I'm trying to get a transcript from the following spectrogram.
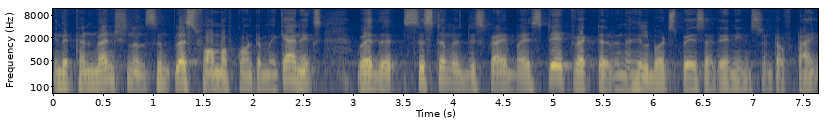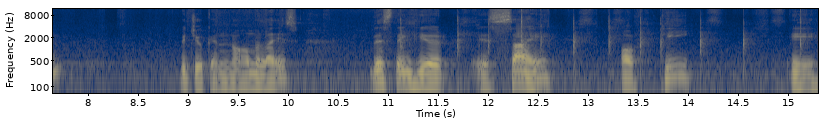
in the conventional simplest form of quantum mechanics where the system is described by a state vector in a Hilbert space at any instant of time which you can normalize. This thing here is psi of t a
